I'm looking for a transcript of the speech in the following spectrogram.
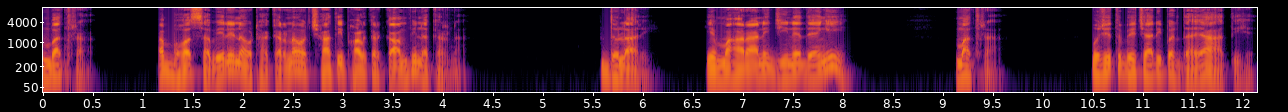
बथरा, अब बहुत सवेरे न उठा करना और छाती फाड़कर काम भी न करना। दुलारी, ये महारानी जीने देंगी? मथुरा, मुझे तो बेचारी पर दया आती है।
